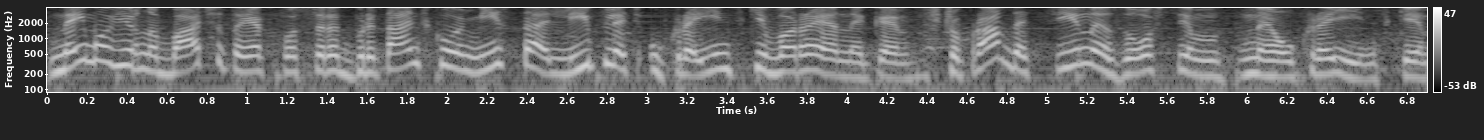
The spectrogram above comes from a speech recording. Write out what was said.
Неймовірно бачити, як посеред британського міста ліплять українські вареники. Щоправда, ціни зовсім не українські.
